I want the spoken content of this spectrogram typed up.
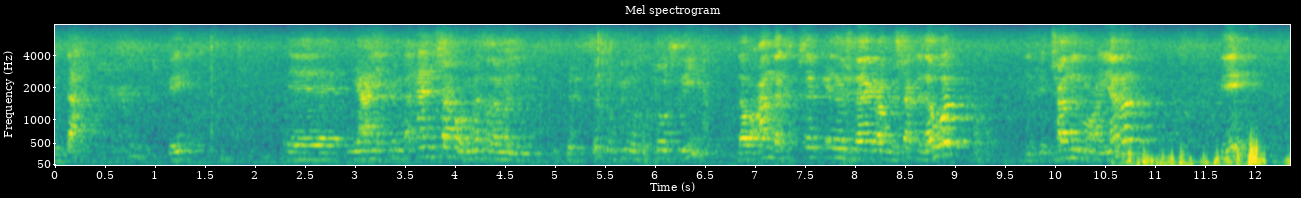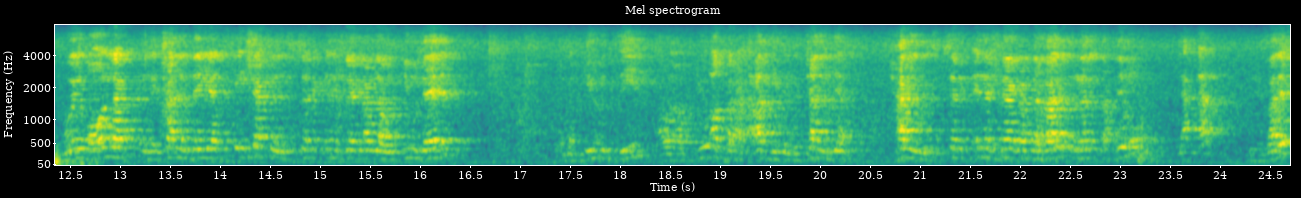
من تحت okay آه، يعني في امتحان شفوي مثلا لما بتشوفوا فيه الدكتور 3 لو عندك specific energy diagram بالشكل دوت في channel معينه okay وبقول لك ان ال channel ديت إيه شكل ال specific energy diagram لو ال Q زادت لما ال Q بتزيد أو لو ال Q اكبر هتعدي في ال channel دي هل ال specific energy diagram ده valid ان أنا استخدمه؟ لا مش valid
